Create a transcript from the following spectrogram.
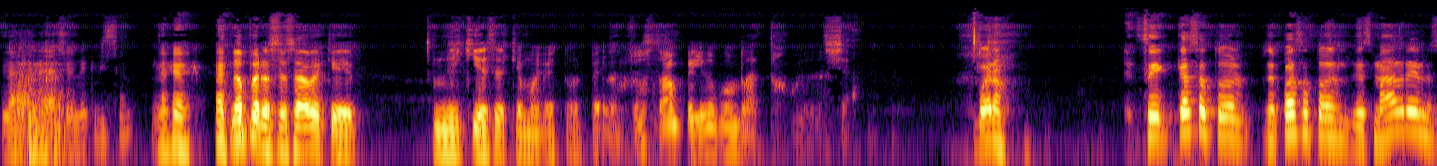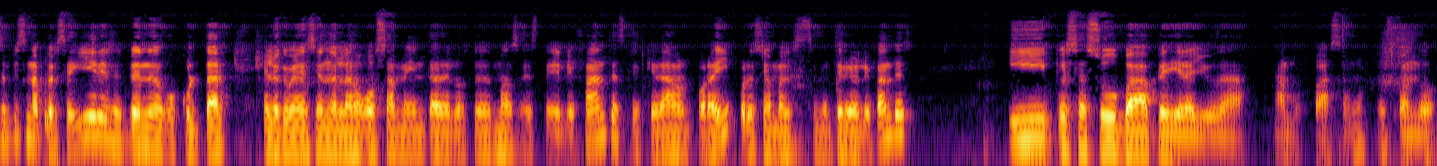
La generación de Cristian. no, pero se sabe que Nicky es el que mueve todo el pedo. Estaban peleando con un rato. Bueno, se casa todo, el- se pasa todo el desmadre, los empiezan a perseguir y se empiezan a ocultar en lo que viene siendo la osamenta de los demás este, elefantes que quedaron por ahí, por eso se llama el cementerio de elefantes. Y pues Azu va a pedir ayuda a Mufasa, ¿no? Es cuando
